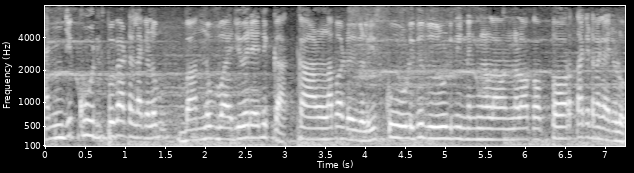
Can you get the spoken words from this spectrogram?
അഞ്ച് കുരിപ്പ് കട്ടലകളും വന്ന് വരി വരെ നിക്ക. പടുകൾ ഈ സ്കൂളിൽ ഇതുകൂടി നിന്നങ്ങളൊക്കെ പുറത്താക്കിട്ടുന്ന കാര്യമുള്ളൂ.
